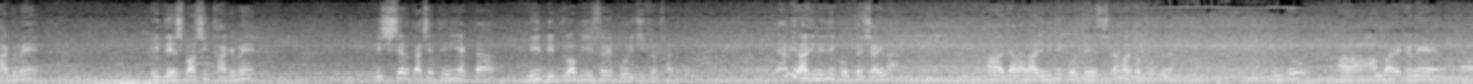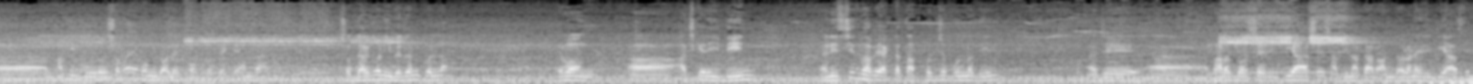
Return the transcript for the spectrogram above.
থাকবে, এই দেশবাসী থাকবে, বিশ্বের কাছে তিনি একটা বীর বিপ্লবী হিসেবে পরিচিত থাকবে তাই আমি রাজনীতি করতে চাই না। যারা রাজনীতি করতে এসেছিলেন হয়তো করলেন। কিন্তু আমরা এখানে হাতি পৌরসভা এবং দলের পক্ষ থেকে আমরা শ্রদ্ধার্ঘ্য নিবেদন করলাম এবং আজকের এই দিন নিশ্চিতভাবে একটা তাৎপর্যপূর্ণ দিন, যে ভারতবর্ষের ইতিহাসে, স্বাধীনতার আন্দোলনের ইতিহাসে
